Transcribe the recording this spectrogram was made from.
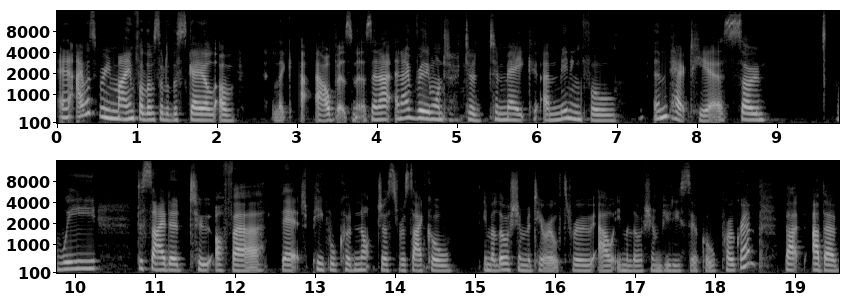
And I was very mindful of sort of the scale of like our business, and I and I really wanted to to make a meaningful impact here. So we decided to offer that people could not just recycle Emma Lewisham material through our Emma Lewisham Beauty Circle program, but other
